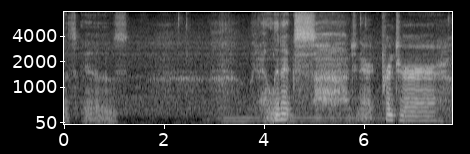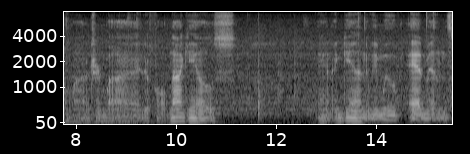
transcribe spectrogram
This is we Linux, generic printer, Nagios. And again, we move admins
